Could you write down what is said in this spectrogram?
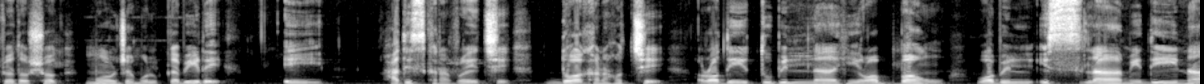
প্রদর্শক মোরজামুল কবিরে এই হাদিসখানা রয়েছে। দোয়াখানা হচ্ছে রদি তুবিল্লাহি রব্বাউ ওয়াবিল ইসলামি দিনা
